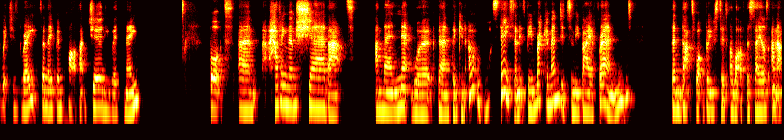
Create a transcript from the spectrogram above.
which is great, and they've been part of that journey with me. But um, having them share that and their network then thinking oh what's this? And it's been recommended to me by a friend then that's what boosted a lot of the sales. And I,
